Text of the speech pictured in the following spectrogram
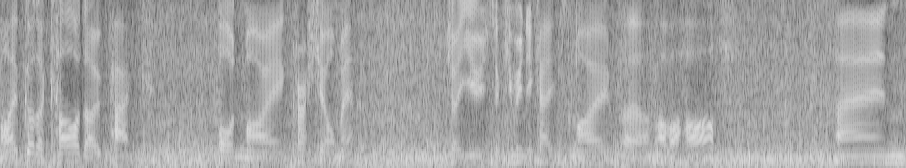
I've got a Cardo pack on my crash helmet which I use to communicate to my uh, other half and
